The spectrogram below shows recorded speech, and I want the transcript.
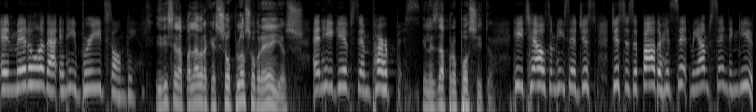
In middle of that, and He breathes on them, Y dice la palabra que sopló sobre ellos and He gives them purpose. y les da propósito. He tells them, He said, just just as the Father has sent me, I'm sending you.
